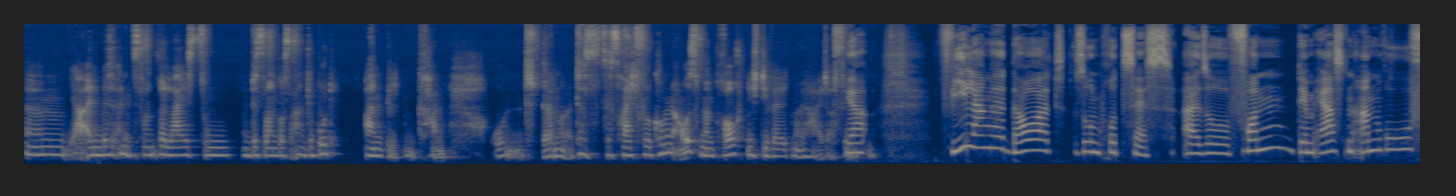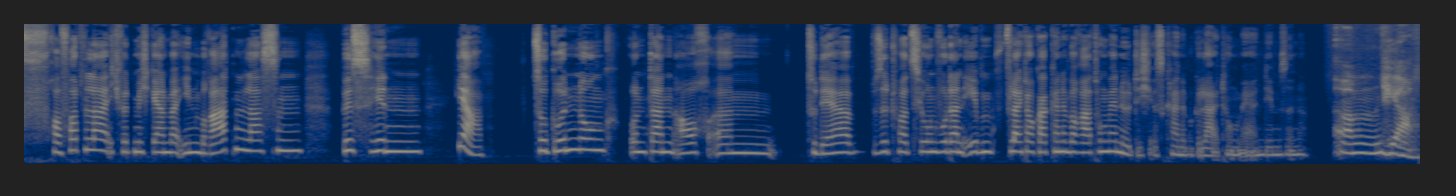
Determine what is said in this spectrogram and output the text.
ähm, ja, eine, eine besondere Leistung, ein besonderes Angebot anbieten kann. Und dann, das, das reicht vollkommen aus. Man braucht nicht die Weltneuheit erfinden. Ja. Wie lange dauert so ein Prozess? Also von dem ersten Anruf, Frau Vottler, ich würde mich gern bei Ihnen beraten lassen, bis hin, ja, zur Gründung und dann auch ähm, zu der Situation, wo dann eben vielleicht auch gar keine Beratung mehr nötig ist, keine Begleitung mehr in dem Sinne? Ähm, ja,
